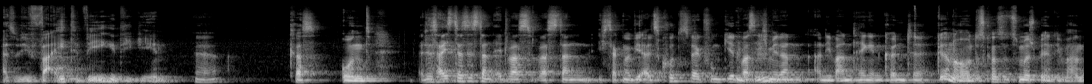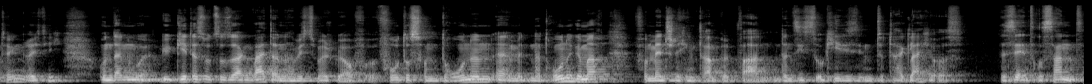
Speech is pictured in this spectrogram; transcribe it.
also wie weite Wege die gehen. Ja. Krass. Und das heißt, das ist dann etwas, was dann, ich sag mal, wie als Kunstwerk fungiert, was ich mhm. mir dann an die Wand hängen könnte. Genau, das kannst du zum Beispiel an die Wand hängen, richtig. Und dann cool. geht das sozusagen weiter. Dann habe ich zum Beispiel auch Fotos von Drohnen, äh, mit einer Drohne gemacht, von menschlichen Trampelpfaden. Und dann siehst du, okay, die sehen total gleich aus. Das ist ja interessant.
